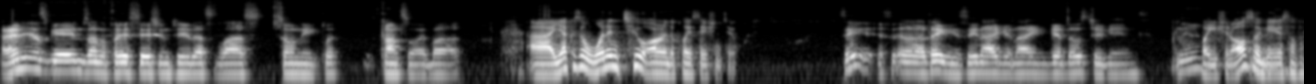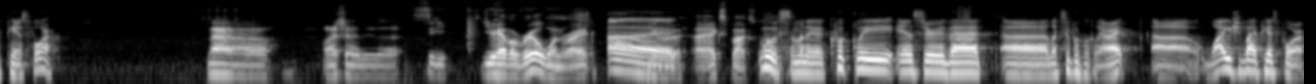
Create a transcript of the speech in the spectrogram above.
are any of those games on the PlayStation 2? That's the last Sony pl- console I bought. Uh, Yakuza 1 and 2 are on the PlayStation 2. See, uh, thank you. See, now I can now I can get those two games. Yeah. But you should also get yourself a PS4. No, why should I do that? See, you have a real one, right? You Uh, have a, a Xbox One. Moose, I'm gonna quickly answer that, uh, like super quickly. All right. Uh, why you should buy a PS4?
